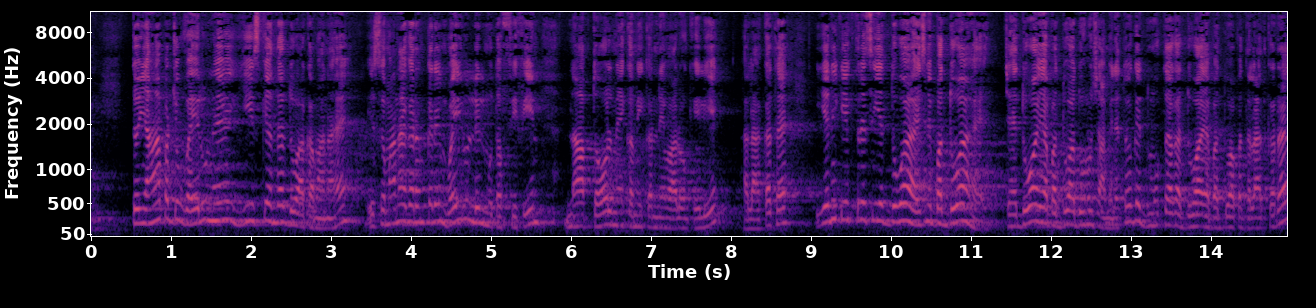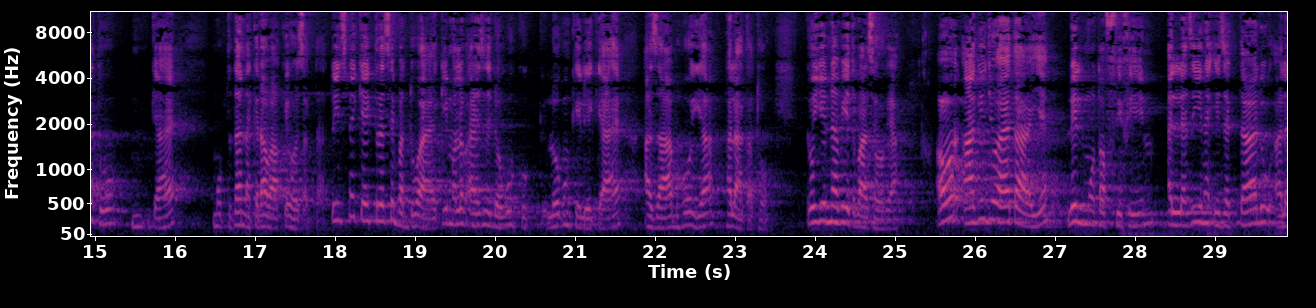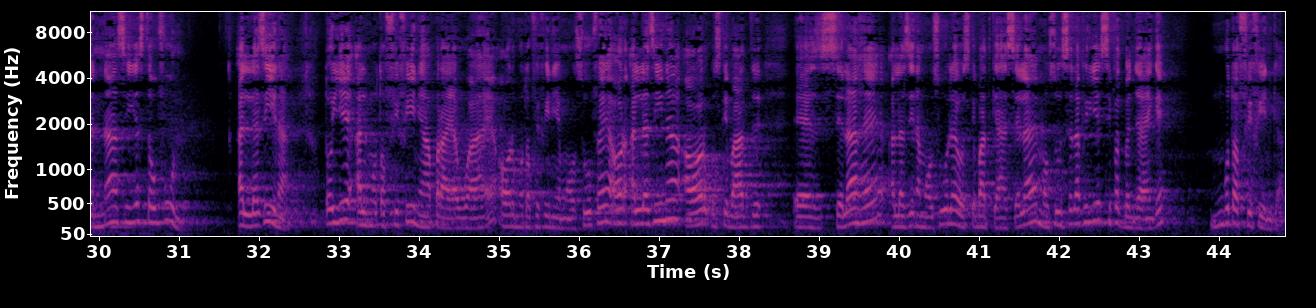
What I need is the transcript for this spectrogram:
तो यहाँ पर जो वैलुन है, ये इसके अंदर दुआ का माना है। इसका माना अगर हम करें वैलुल मुतफ़िफ़ीन नाप तौल में कमी करने वालों के लिए हलाकत है। यानी कि एक तरह से ये दुआ है, इसमें बदुआ है। चाहे दुआ या बदुआ दोनों शामिल है। तो अगर मुफ़्त अगर दुआ या बदुआ पर दलात कर रहा है तो क्या है, मुफ्तदा नकरा वाक़ हो सकता है। तो इसमें क्या एक तरह से बदुआ है कि मतलब ऐसे लोगों को, लोगों के लिए क्या है, अजाब हो या हलाकत हो। तो ये नबी एतबार से हो गया। और आगे जो आयत आ रही है लिल मुतफ़िफ़ीन अल्लज़ीन यस्तौफून अल्लज़ीना। तो ये अलमुतफ़िफ़ीन यहाँ पर आया हुआ है और मुतफ़िफ़ीन ये मौसूफ़ है और अल्लज़ीना और उसके बाद सिला है, अल्लज़ीना मौसूल है, उसके बाद क्या है, सिला है, मौसूल सिला फिर ये सिफत बन जाएँगे मुतफ़िफ़ीन का।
